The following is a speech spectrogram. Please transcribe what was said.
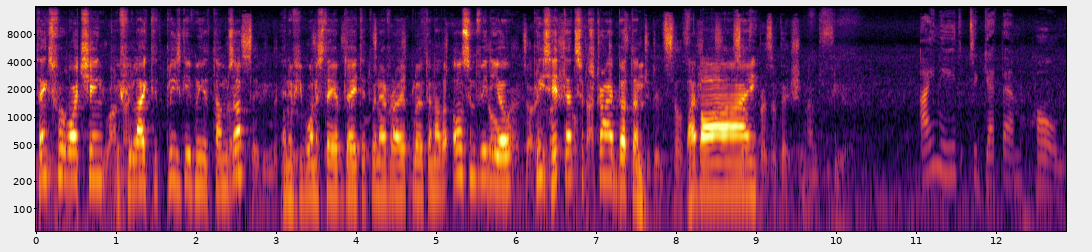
Thanks for not. watching. You If you liked it, please give me a thumbs up. And if you want to stay updated whenever I upload another awesome video, please hit that subscribe button. Bye bye. I need to get them home.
